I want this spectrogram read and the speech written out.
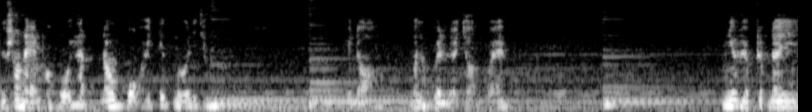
Dù sau này em có hối hận, đau khổ hay tiếc nuối đi chăng nữa. Thì đó vẫn là quyền lựa chọn của em. Như việc trước đây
